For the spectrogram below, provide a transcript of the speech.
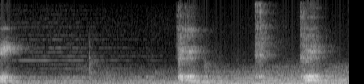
Oh. Oh. Oh.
